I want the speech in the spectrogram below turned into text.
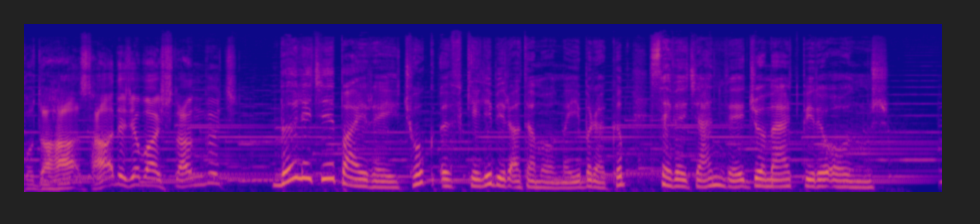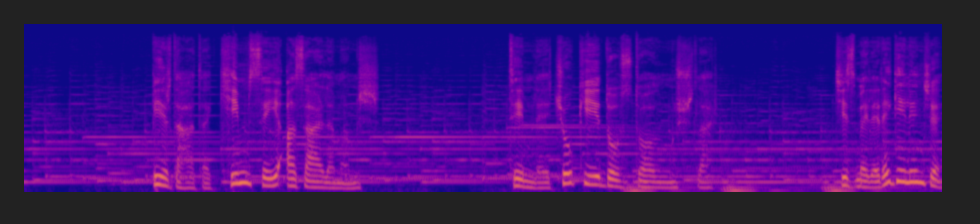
bu daha sadece başlangıç. Böylece Bay Ray çok öfkeli bir adam olmayı bırakıp sevecen ve cömert biri olmuş. Bir daha da kimseyi azarlamamış. Tim'le çok iyi dost olmuşlar. Çizmelere gelince,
